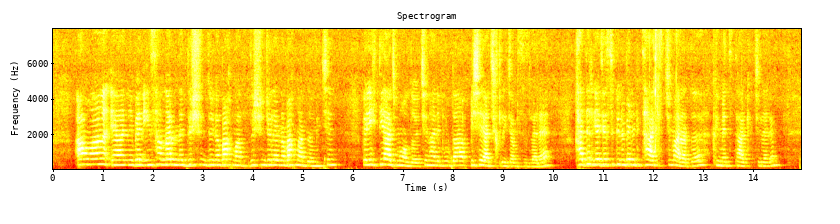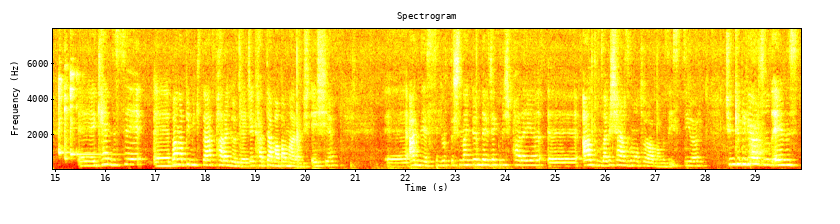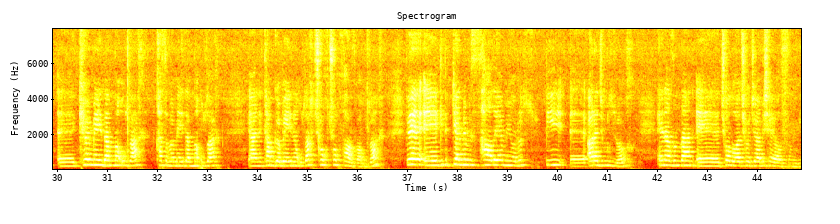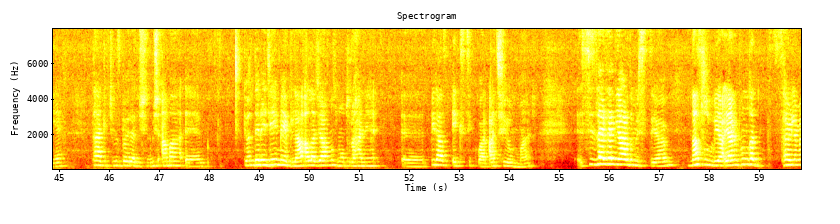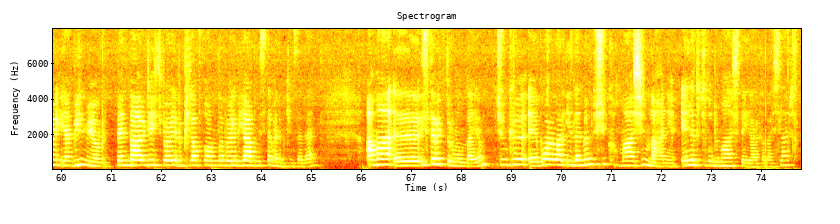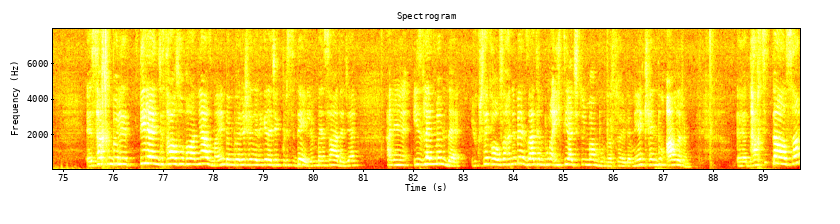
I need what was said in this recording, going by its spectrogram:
Ama yani ben insanların ne düşündüğüne bakma, düşüncelerine bakmadığım için ve ihtiyacım olduğu için hani burada bir şey açıklayacağım sizlere. Kadir Gecesi günü beni bir takipçim aradı. Kıymetli takipçilerim. Ee, kendisi e, bana bir miktar para gönderecek. Hatta babam aramış eşim. Ee, annesi yurt dışından gönderecekmiş parayı. Ee, altımıza bir şarj motor almamızı istiyor. Çünkü biliyorsunuz evimiz e, köy meydanına uzak, kasaba meydanına uzak. Yani tam göbeğine uzak, çok çok fazla uzak. Ve e, gidip gelmemizi sağlayamıyoruz. Bir e, aracımız yok. En azından e, çoluğa çocuğa bir şey olsun diye. Takipçimiz böyle düşünmüş ama e, göndereceği meblağ alacağımız motoru hani e, biraz eksik var, açığım var. E, sizlerden yardım istiyorum. Nasıl bir yani bunu da söyleme yani bilmiyorum. Ben daha önce hiç böyle bir platformda böyle bir yardım istemedim kimseden. Ama e, istemek durumundayım. Çünkü e, bu aralar izlenmem düşük. Maaşım da hani elle tutulu bir maaş değil arkadaşlar. E, sakın böyle dilenci sağ sol falan yazmayın. Ben böyle şeylere gelecek birisi değilim. Ben sadece hani izlenmem de yüksek olsa hani ben zaten buna ihtiyaç duymam burada söylemeye. Kendim alırım. E, taksitle alsam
